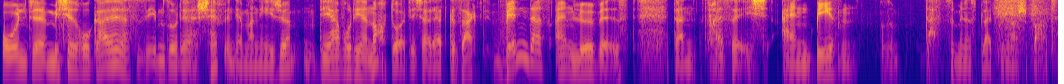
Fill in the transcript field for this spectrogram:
Und äh, Michel Rogal, das ist eben so der Chef in der Manege, der wurde ja noch deutlicher. Der hat gesagt, wenn das ein Löwe ist, dann fresse ich einen Besen. Also das zumindest bleibt ihm erspart.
